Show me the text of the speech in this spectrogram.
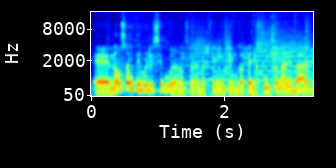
é, não só em termos de segurança, né, mas também em termos até de funcionalidade.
